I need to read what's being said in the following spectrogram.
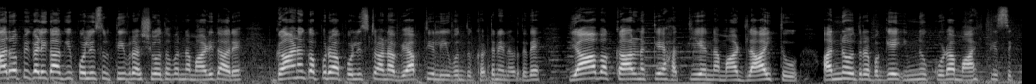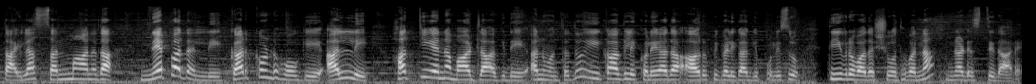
ಆರೋಪಿಗಳಿಗಾಗಿ ಪೊಲೀಸರು ತೀವ್ರ ಶೋಧವನ್ನ ಮಾಡಿದ್ದಾರೆ. ಗಾಣಕಪುರ ಪೊಲೀಸ್ ಠಾಣಾ ವ್ಯಾಪ್ತಿಯಲ್ಲಿ ಈ ಒಂದು ಘಟನೆ ನಡೆದಿದೆ. ಯಾವ ಕಾರಣಕ್ಕೆ ಹತ್ಯೆಯನ್ನು ಮಾಡಲಾಯಿತು ಅನ್ನೋದರ ಬಗ್ಗೆ ಇನ್ನೂ ಕೂಡ ಮಾಹಿತಿ ಸಿಗ್ತಾ ಇಲ್ಲ. ಸನ್ಮಾನದ ನೆಪದಲ್ಲಿ ಕರ್ಕೊಂಡು ಹೋಗಿ ಅಲ್ಲಿ ಹತ್ಯೆಯನ್ನು ಮಾಡಲಾಗಿದೆ ಅನ್ನುವಂಥದ್ದು ಈಗಾಗಲೇ ಕೊಲೆಯಾದ ಆರೋಪಿಗಳಿಗಾಗಿ ಪೊಲೀಸರು ತೀವ್ರವಾದ ಶೋಧವನ್ನ ನಡೆಸುತ್ತಿದ್ದಾರೆ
